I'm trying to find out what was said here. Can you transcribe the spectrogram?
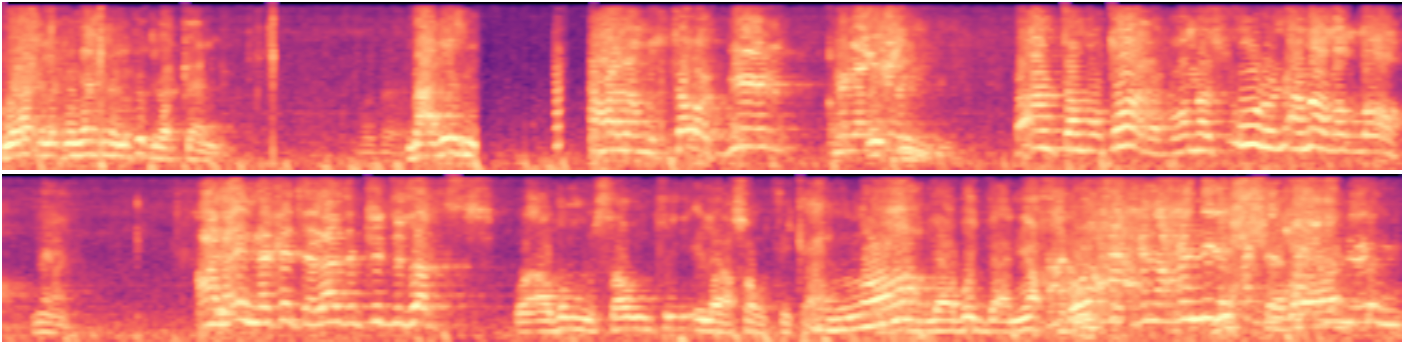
يا أخي لكن إحنا اللي كنت بتكلم. بعد إذن على مستوى كبير من العلم. فأنت مطالب ومسؤول أمام الله. نعم. على إنك أنت لازم تدي درس. وأضم صوتي إلى صوتك. الله. لابد أن يخرج للشباب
